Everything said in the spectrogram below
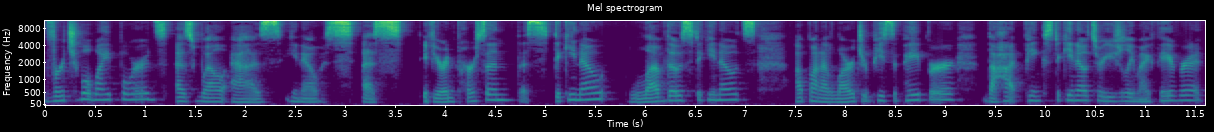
virtual whiteboards as well as, you know, a if you're in person, the sticky note, love those sticky notes up on a larger piece of paper. The hot pink sticky notes are usually my favorite.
